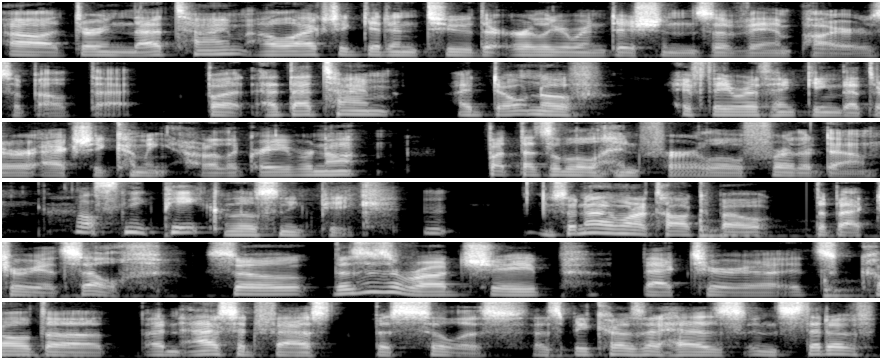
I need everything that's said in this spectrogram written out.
Uh, during that time, I'll actually get into the earlier renditions of vampires about that. But at that time, I don't know if, if they were thinking that they're actually coming out of the grave or not. But that's a little hint for a little further down. A little sneak peek. A little sneak peek. Mm. So now I want to talk about the bacteria itself. So this is a rod shape bacteria. It's called uh, an acid fast bacillus. That's because it has instead of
